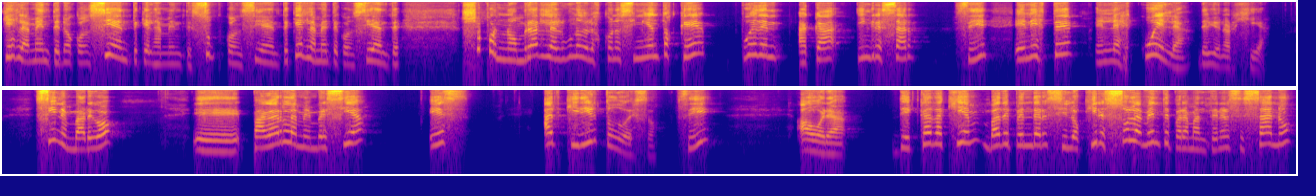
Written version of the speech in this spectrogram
¿Qué es la mente no consciente? ¿Qué es la mente subconsciente? ¿Qué es la mente consciente? Yo por nombrarle algunos de los conocimientos que pueden acá ingresar, ¿sí? En, este, en la escuela de bioenergía. Sin embargo, eh, pagar la membresía es adquirir todo eso, ¿sí? Ahora, de cada quien va a depender si lo quiere solamente para mantenerse sano,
